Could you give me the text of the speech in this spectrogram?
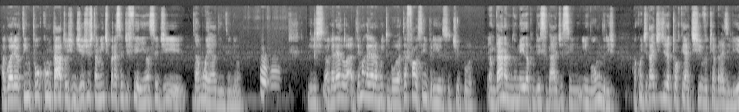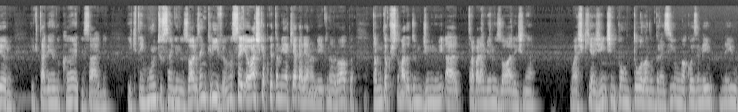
Agora, eu tenho pouco contato hoje em dia justamente por essa diferença de, da moeda, entendeu? Eles, a galera tem uma galera muito boa, eu até falo sempre isso, tipo, andar no meio da publicidade, assim, em Londres, a quantidade de diretor criativo que é brasileiro e que está ganhando cane, sabe? e que tem muito sangue nos olhos, é incrível. Eu não sei, eu acho que é porque também aqui a galera meio que na Europa está muito acostumada a diminuir, a trabalhar menos horas, né? Eu acho que a gente implantou lá no Brasil uma coisa meio, meio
